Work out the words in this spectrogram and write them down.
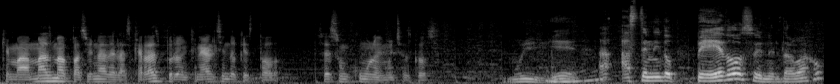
que más me apasiona de las carreras, pero en general siento que es todo. O sea, es un cúmulo de muchas cosas. Muy bien. ¿Has tenido pedos en el trabajo?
